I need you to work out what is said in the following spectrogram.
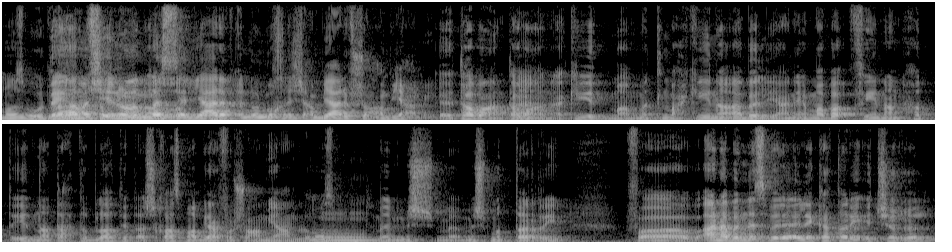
مزبوط وأهم شيء إنه الممثل. يعرف إنه المخرج عم بيعرف شو عم بيعمل. إيه طبعا طبعا أكيد. ما مثل ما حكينا قبل يعني ما بقى فينا نحط إيدنا تحت بلاطة أشخاص ما بيعرفوا شو عم يعملوا. مزبوط. مش مش مضطرين. فانا بالنسبة لي كطريقة شغل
